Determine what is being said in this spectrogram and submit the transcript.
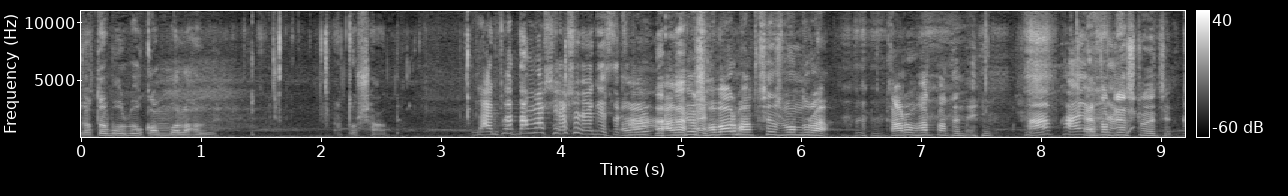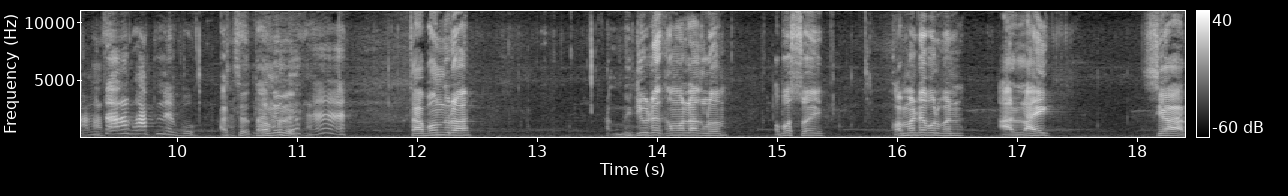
যত বলব কম বলা হবে এত স্বাদ। আজকে সবার ভাত শেষ বন্ধুরা। কারও ভাত পাতে নেই। এত টেস্ট হয়েছে। আমি তো আরও ভাত নেব। আচ্ছা তাই নেবে? তা বন্ধুরা ভিডিওটা কেমন লাগল? অবশ্যই কমেন্টে বলবেন আর লাইক শেয়ার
